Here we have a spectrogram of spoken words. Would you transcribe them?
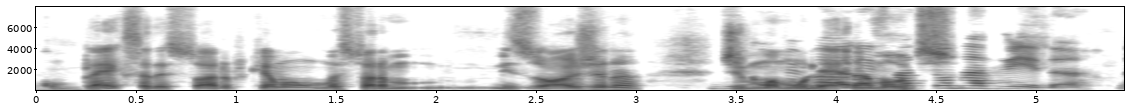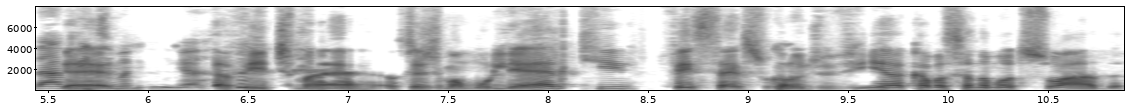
complexa da história, porque é uma, uma história misógina de, uma mulher amaldiçoada da vida, da É, vítima, da vítima, é. Ou seja, uma mulher que fez sexo que não devia acaba sendo amaldiçoada.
